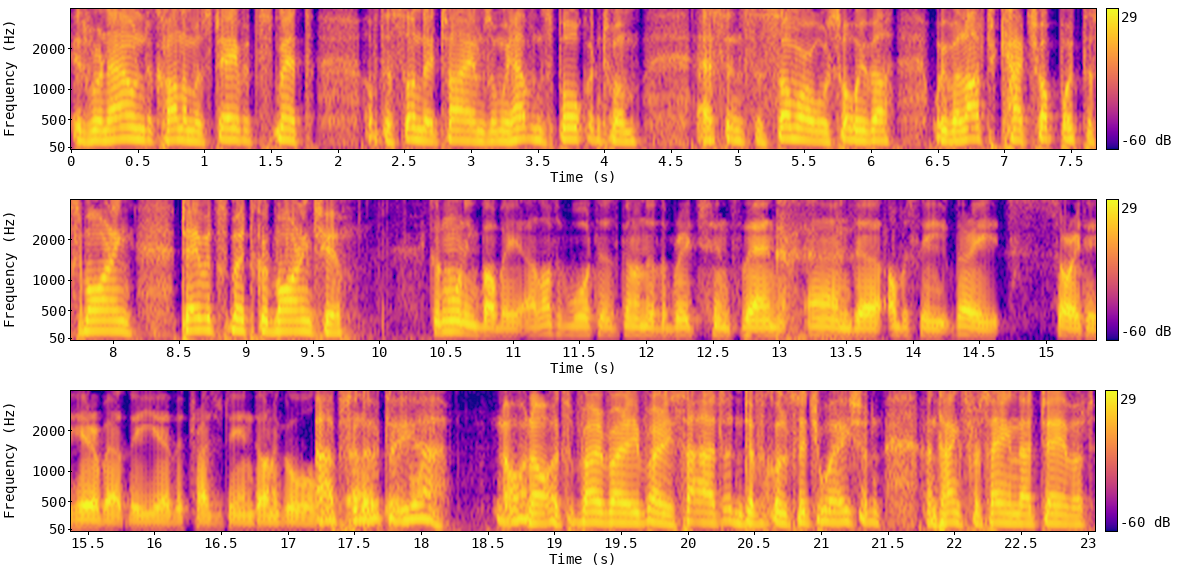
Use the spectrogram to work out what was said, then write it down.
is renowned economist David Smith of the Sunday Times, and we haven't spoken to him uh, since the summer, so we've a, we've a lot to catch up with this morning. David Smith, good morning to you. Good morning, Bobby. A lot of water has gone under the bridge since then, and uh, obviously very sorry to hear about the uh, the tragedy in Donegal. Uh, Absolutely, yeah. No, no, it's a very, very, very sad and difficult situation. And thanks for saying that, David.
